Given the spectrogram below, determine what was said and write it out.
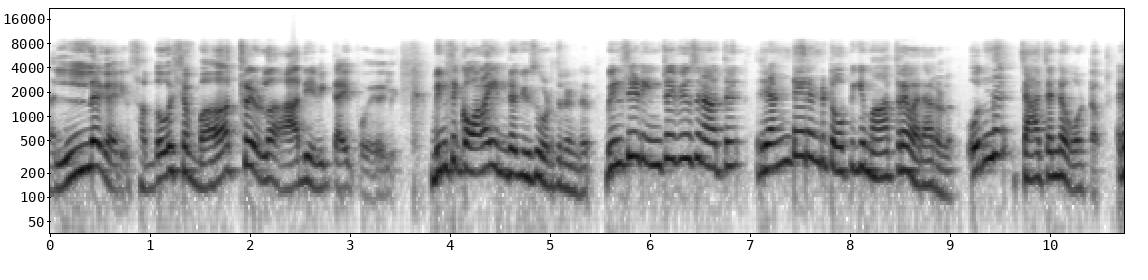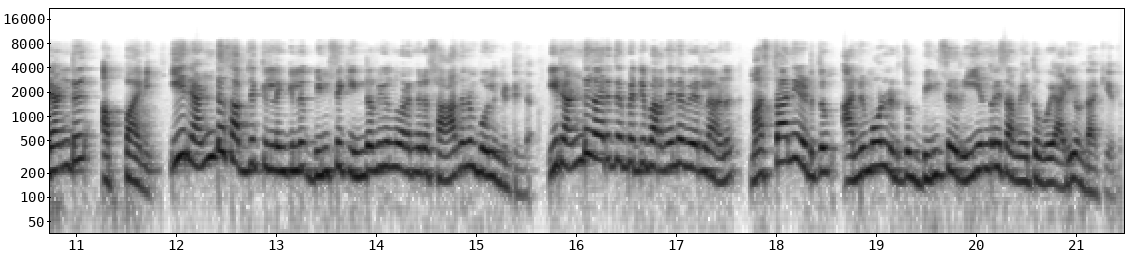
നല്ല കാര്യം സന്തോഷം മാത്രമേ ഉള്ളൂ ആദ്യം എവിക്റ്റ് ആയി പോയതിൽ. ബിൻസി കുറെ ഇന്റർവ്യൂസ് കൊടുത്തിട്ടുണ്ട്. ബിൻസിയുടെ ഇന്റർവ്യൂസിനകത്ത് രണ്ടേ രണ്ട് ടോപ്പിക്ക് മാത്രമേ വരാറുള്ളൂ. ഒന്ന് ചാച്ചന്റെ ഓട്ടം രണ്ട് അപ്പാനി. ഈ രണ്ട് സബ്ജക്റ്റ് ഇല്ലെങ്കിൽ ബിൻസിക്ക് ഇന്റർവ്യൂ എന്ന് പറയുന്ന ഒരു സാധനം പോലും കിട്ടില്ല. ഈ രണ്ട് കാര്യത്തെ പറ്റി പറഞ്ഞതിന്റെ പേരിലാണ് മസ്താനി എടുത്തും അനുമോളിന്റെ അടുത്തും ബിൻസ് റീ എൻട്രി സമയത്ത് പോയി അടി ഉണ്ടാക്കിയത്.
